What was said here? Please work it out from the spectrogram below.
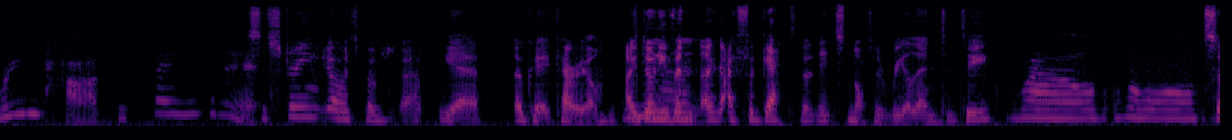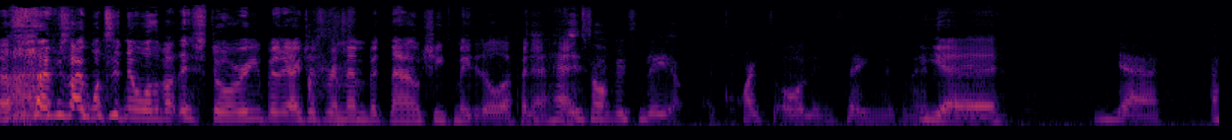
Really hard to say, isn't it? It's a strange. Oh, I suppose. Uh, yeah. Okay, carry on. I don't Yeah. even. I, I forget that it's not a real entity. Well, oh, So I was. I wanted to know all about this story, but I just remembered now she's made it all up in her head. It's obviously quite all insane, isn't it? Yeah. Um, yeah. Uh,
